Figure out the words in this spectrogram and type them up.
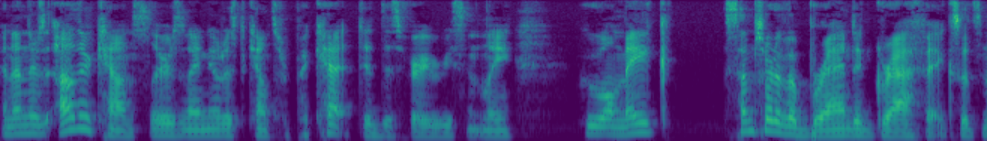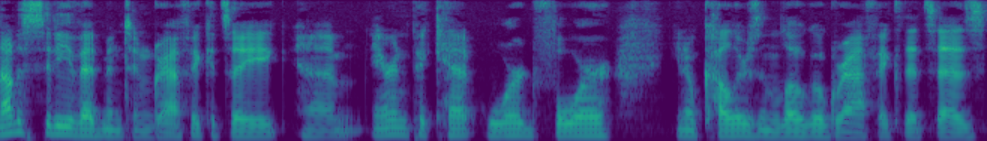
And then there's other counselors, and I noticed Counselor Paquette did this very recently, who will make some sort of a branded graphic. So it's not a City of Edmonton graphic; it's a um, Aaron Paquette Ward Four, you know, colors and logo graphic that says,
